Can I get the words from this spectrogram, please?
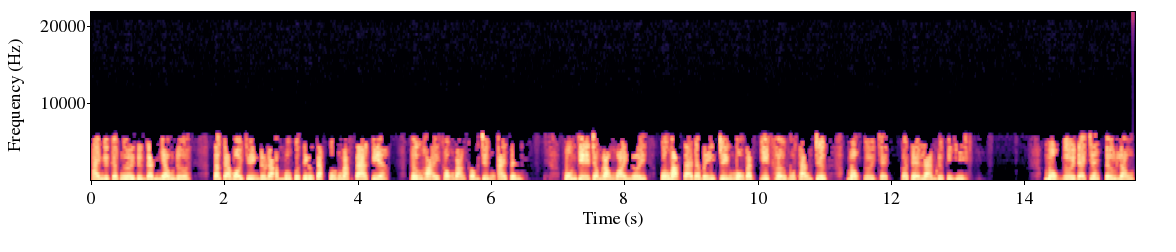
hai người các ngươi đừng đánh nhau nữa. Tất cả mọi chuyện đều là âm mưu của tiểu tặc quân mặt tà kia, thử hỏi không bằng không chứng ai tin. Huống chi trong lòng mọi người, quân mặt ta đã bị triển mộ bạch giết hơn một tháng trước, một người chết có thể làm được cái gì? Một người đã chết từ lâu,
